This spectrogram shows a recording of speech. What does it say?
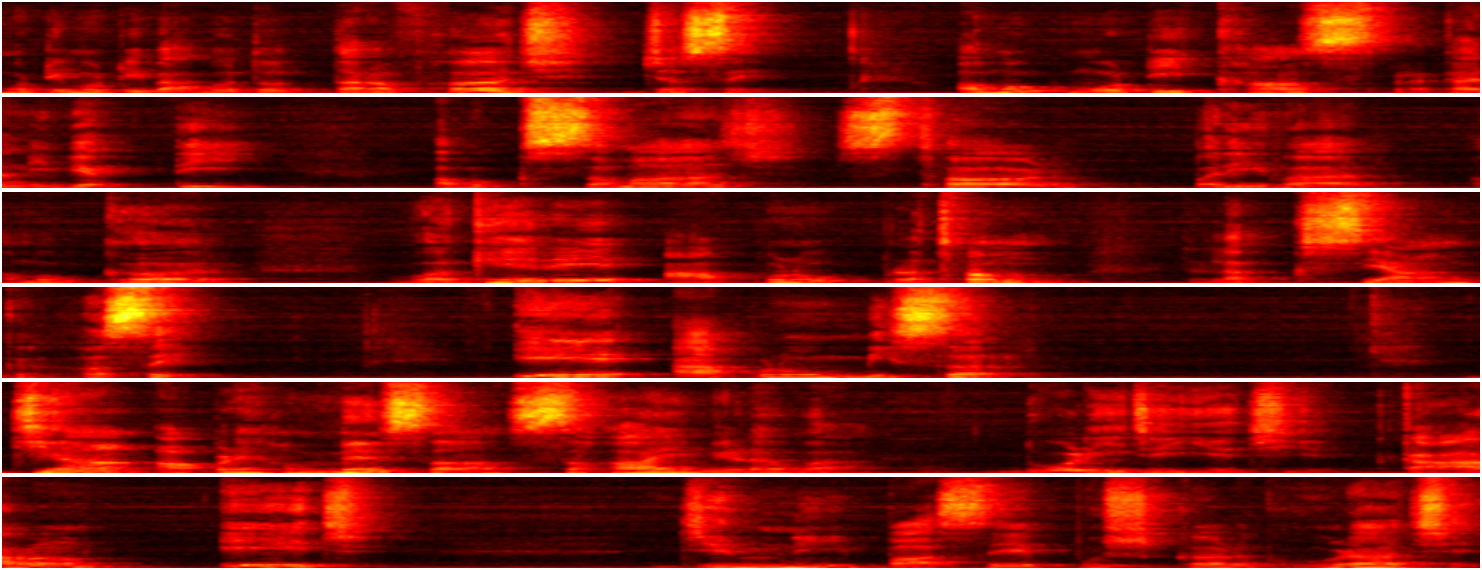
મોટી મોટી બાબતો તરફ જ જશે. અમુક મોટી ખાસ પ્રકારની વ્યક્તિ, અમુક સમાજ, સ્થળ, પરિવાર, અમુક ઘર વગેરે આપણું પ્રથમ લક્ષ્યાંક હશે. એ આપણું મિસર. જ્યાં આપણે હંમેશા સહાય મેળવવા દોડી જઈએ છીએ. કારણ એ જ, જેમની પાસે પુષ્કળ ઘોડા છે,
